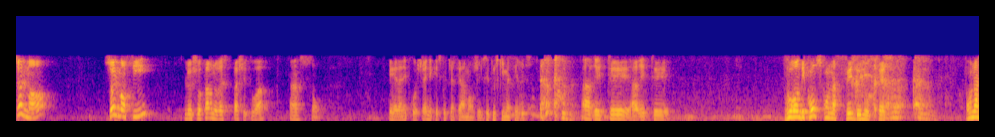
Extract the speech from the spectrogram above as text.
seulement, seulement si, le chauffard ne reste pas chez toi un son. Et l'année prochaine, et qu'est-ce que tu as fait à manger? C'est tout ce qui m'intéresse. arrêtez, arrêtez. Vous vous rendez compte ce qu'on a fait de nos fêtes? On a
